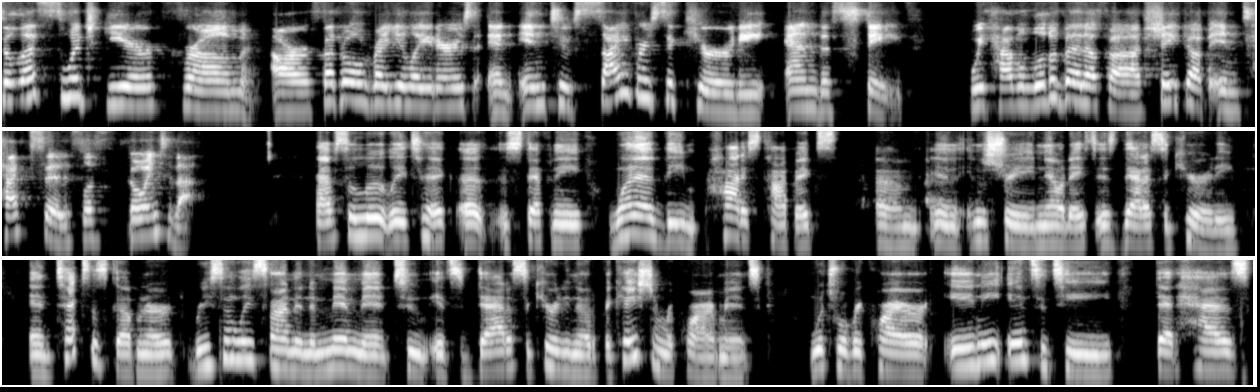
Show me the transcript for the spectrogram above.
So let's switch gear from our federal regulators and into cybersecurity and the state. We have a little bit of a shakeup in Texas. Let's go into that. Absolutely, Tech, uh, Stephanie. One of the hottest topics um, in industry nowadays is data security. And Texas governor recently signed an amendment to its data security notification requirements, which will require any entity that has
